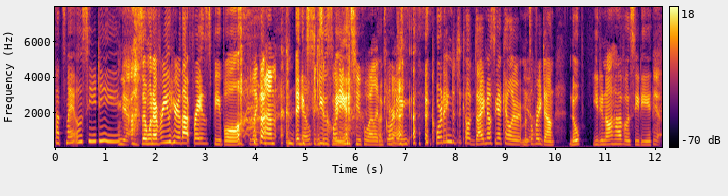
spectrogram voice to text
that's my OCD. Yeah. So whenever you hear that phrase, people, like um no, Excuse according me. to Koala and Kenna- according according to diagnosing a killer mental Yeah. breakdown, nope, you do not have OCD, Yeah.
